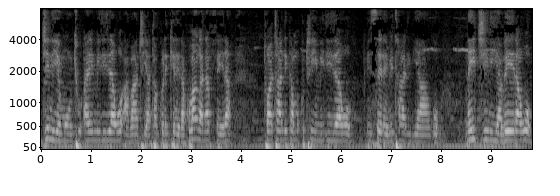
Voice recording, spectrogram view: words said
jini ye muntu ayimirirawo abantu yatakulekerera kubanga naffe era twatandika mu kutuyimirirawo biseera ebitaali byangu. Naye jini yabeerawo.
